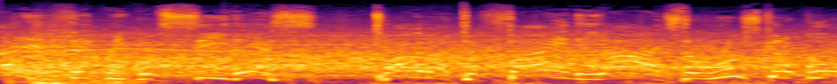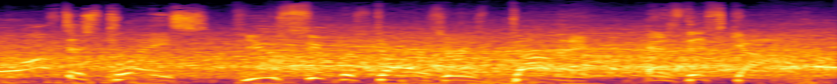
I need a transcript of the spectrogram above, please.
I didn't think we would see this. Talk about defying the odds. The roof's going to blow off this place. Few superstars are as dominant as this guy.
